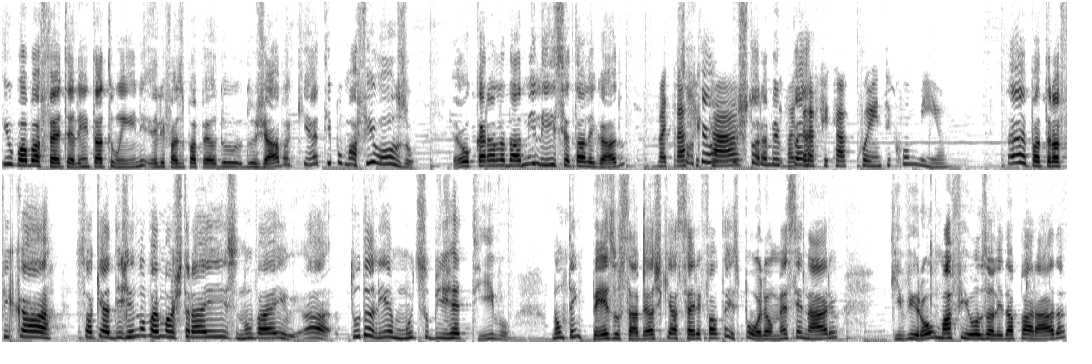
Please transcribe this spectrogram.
E o Boba Fett ali em Tatooine, ele faz o papel do, do Jabba, que é tipo mafioso. É o cara lá da milícia, tá ligado? Vai traficar. É vai pé. traficar Quento e cominho. É, pra traficar. Só que a Disney não vai mostrar isso, não vai. Ah, tudo ali é muito subjetivo não tem peso, sabe? Eu acho que a série falta isso. Pô, ele é um mercenário que virou o um mafioso ali da parada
